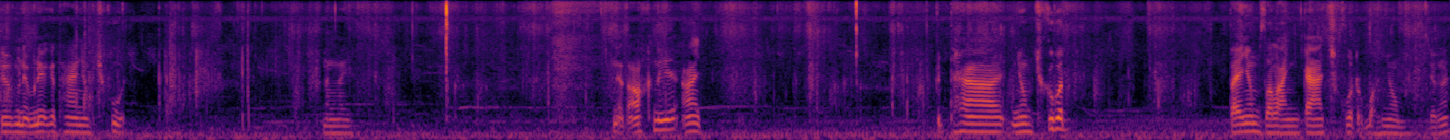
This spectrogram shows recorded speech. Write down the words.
គឺម្នាក់ម្នាក់គេថាខ្ញុំឈួតហ្នឹងហើយអ្នកទាំងអស់គ្នាអាចគិត ថាខ្ញុំឈួតតែខ្ញុំស្រឡាញ់ការឈួតរបស់ខ្ញុំអញ្ចឹងណា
